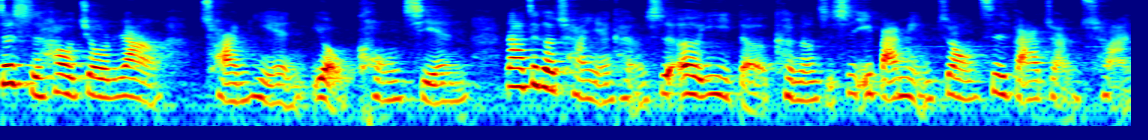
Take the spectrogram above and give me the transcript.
这时候就让传言有空间，那这个传言可能是恶意的，可能只是一般民众自发转传，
